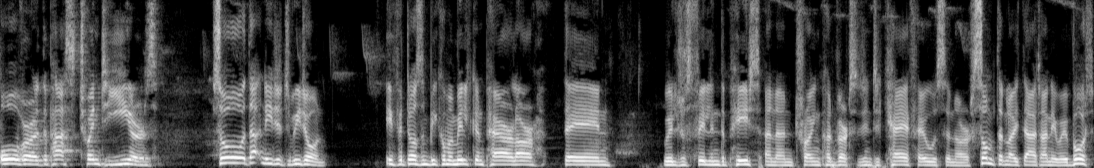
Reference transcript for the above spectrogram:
over the past 20 years. So that needed to be done. If it doesn't become a milking parlour, then we'll just fill in the pit and then try and convert it into calf housing or something like that anyway. But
